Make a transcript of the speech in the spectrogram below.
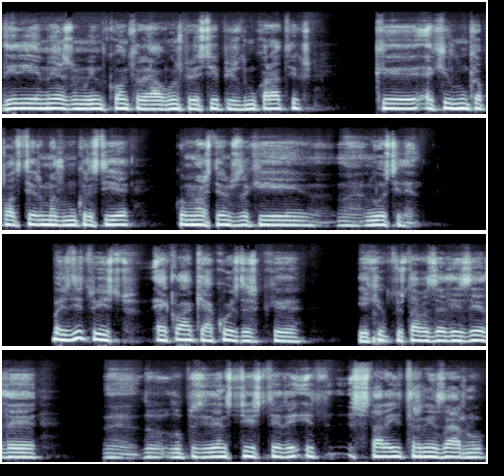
diria mesmo, indo contra alguns princípios democráticos, que aquilo nunca pode ter uma democracia como nós temos aqui no Ocidente. Mas dito isto, é claro que há coisas que, e aquilo que tu estavas a dizer de, de, do, do, presidente X ter, estar a eternizar no,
